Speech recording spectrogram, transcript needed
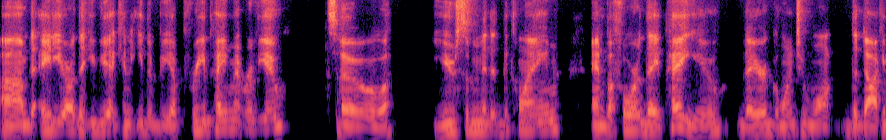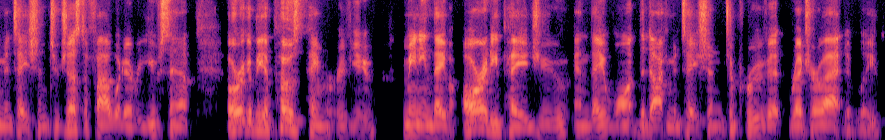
Um, the ADR that you get can either be a prepayment review. So you submitted the claim and before they pay you, they are going to want the documentation to justify whatever you've sent, or it could be a post-payment review, meaning they've already paid you and they want the documentation to prove it retroactively.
